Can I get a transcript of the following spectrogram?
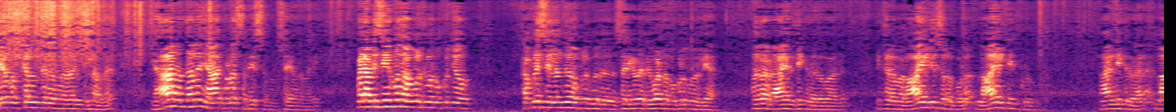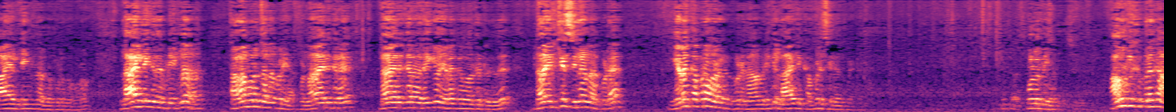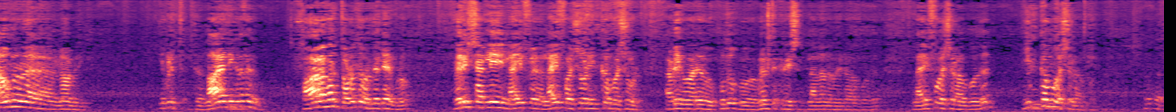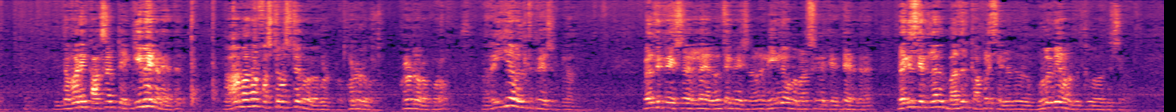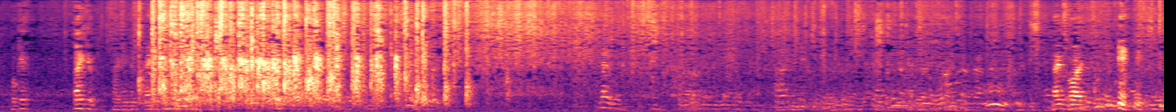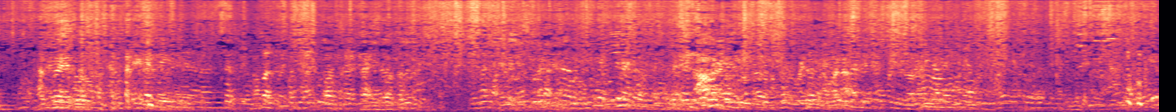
ஏன் மக்கள்ங்கிற மாதிரி இல்லாம யார் வந்தாலும் யார் கூட சர்வீஸ் செய்யற மாதிரி. பட் அப்படி செய்யும்போது அவங்களுக்கு நம்ம கொஞ்சம் கம்பெனிஸ்ல இருந்து அவங்களுக்கு ஒரு சரியான ரிவார்டு நம்ம கொடுக்கணும் இல்லையா? அதனால ராயல்டிங்கிற ரிவார்டு இந்த நம்ம ராயல்டி சொல்ல போல லாயல்டின்னு கொடுக்கணும். ராயல்டிங்கிற வேற லாயல்ட்டின்னு நம்ம கொடுக்க போறோம். லாயல்டிங்கிறது எப்படின்னா தலைமுறை தலைமுறையா? இப்ப நான் இருக்கிறேன் நான் இருக்கிற வரைக்கும் எனக்கு வந்துட்டு இருக்குது. நான் இன்கேஸ் இல்லைன்னா கூட எனக்கு அப்புறம் வரக்கூடிய நான் வரைக்கும் லாயலி கம்பெனி சைட்ல போயிட்டு முழுமையா. அவங்களுக்கு பிறகு அவங்களோட நாமினி இப்படி லாயரிங்கிற ஃபார் அவர் தொடர்ந்து வந்துட்டே இருக்கணும். Very shortly life life assured income assured அப்படிங்கிற மாதிரி ஒரு புது வெல்த் கிரியேஷன் நம்ம கிட்ட வரப்போகுது. லைஃபும் அஷூர் இன்கமும் அஷூர் ஆகும் இந்த மாதிரி கான்செப்ட் எங்கேயுமே கிடையாது. நாம தான் ஃபர்ஸ்ட் ஃபர்ஸ்ட் கொண்டு வருவோம் கொண்டு வர போறோம் நிறைய wealth creation plan wealth creation இல்ல வெல்த் கிரியேஷன் நீங்களே உங்க மனசுக்கு கேட்டே இருக்கிறேன் வெகு சீக்கிரத்துல பதில் கம்பெனி சைட்ல முழுமையா வந்துட்டு வந்துச்சு. Okay thank you thank you thanks bye senior thank you thank you cake வேணுன்றது அவங்கவுங்க எவ்வளவு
